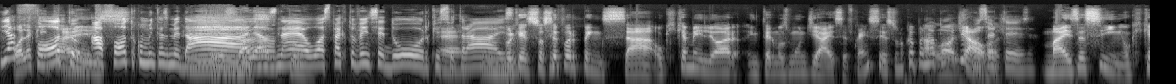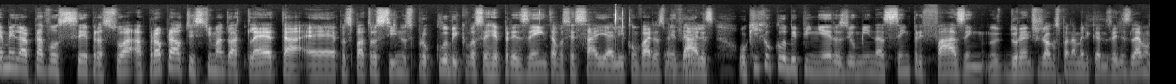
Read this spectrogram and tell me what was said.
E a Olha quem foto, tá aí. a foto com muitas medalhas, Exato. né? O aspecto vencedor que isso É, traz. Porque se você for pensar, o que, que é melhor em termos mundiais? Você ficar em sexto no Campeonato Ah, lógico, Mundial. Com certeza. Mas assim, o que, que é melhor pra você, para sua a própria autoestima do atleta, é, para os patrocínios, para o clube que você representa, você sair ali com várias Perfeito. medalhas? O que, que o Clube Pinheiros e o Minas sempre fazem no- durante os Jogos Pan-Americanos? Eles levam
